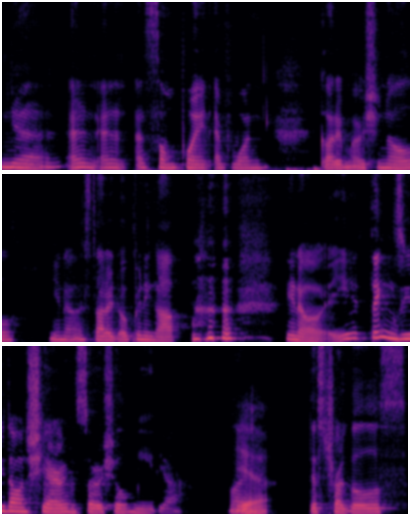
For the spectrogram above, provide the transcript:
Yeah, and and at some point, everyone got emotional. You know, started opening up. you know, things you don't share in social media, like yeah, the struggles,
